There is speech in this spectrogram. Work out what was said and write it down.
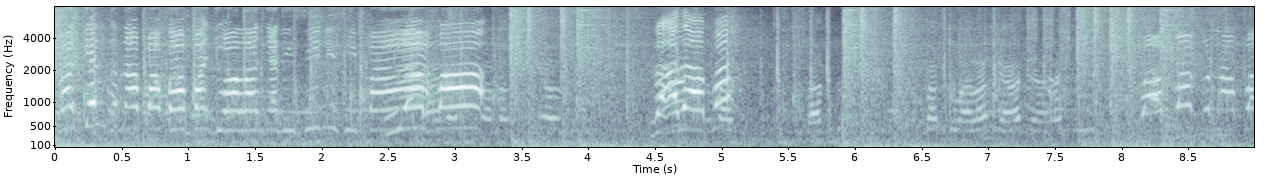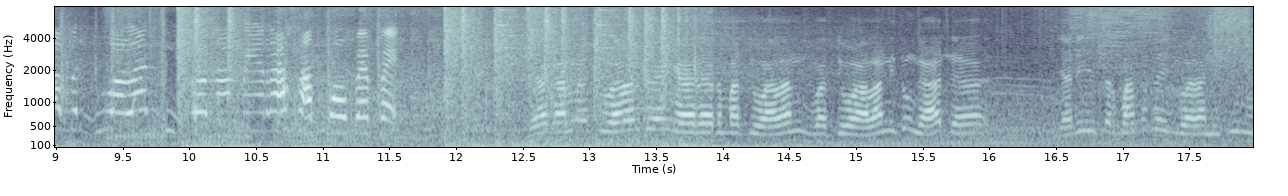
Lagian kenapa Bapak jualannya di sini sih Pak? Iya Pak. Nggak ada apa? Tempat jualan nggak ada lagi. Bapak kenapa berjualan di zona merah Satpol PP? Ya karena jualan tuh nggak ada tempat jualan, buat jualan itu nggak ada. Jadi terpaksa saya jualan di sini.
